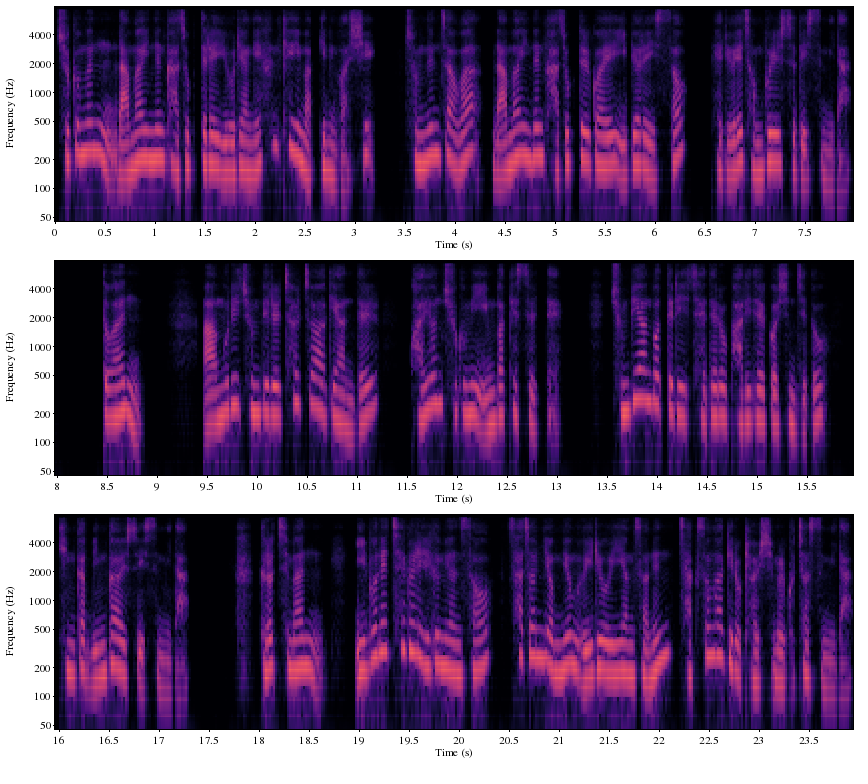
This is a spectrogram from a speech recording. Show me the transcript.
죽음은 남아있는 가족들의 요량에 흔쾌히 맡기는 것이 죽는 자와 남아있는 가족들과의 이별에 있어 배려의 전부일 수도 있습니다. 또한 아무리 준비를 철저하게 한들 과연 죽음이 임박했을 때 준비한 것들이 제대로 발휘될 것인지도 긴가 민가할 수 있습니다. 그렇지만 이번에 책을 읽으면서 사전 연명 의료 의 향서는 작성하기로 결심을 굳혔습니다.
